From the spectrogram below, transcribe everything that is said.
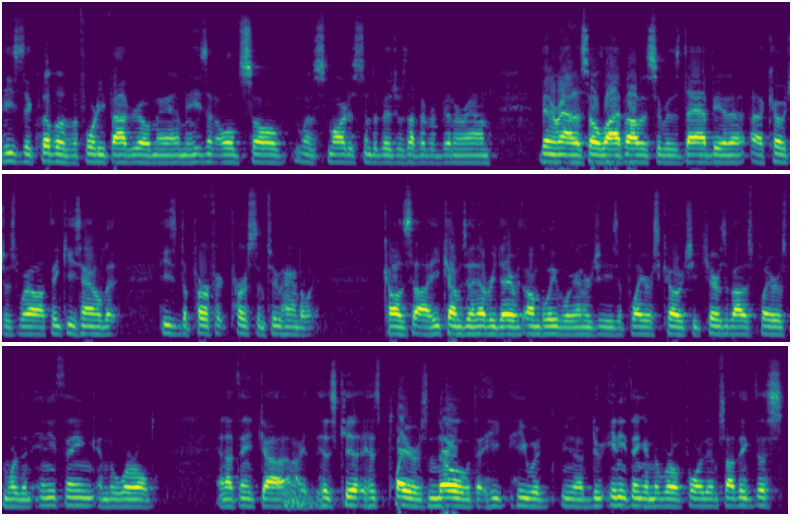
he's the equivalent of a 45-year-old man. I mean, he's an old soul, one of the smartest individuals I've ever been around. Been around his whole life, obviously, with his dad being a, a coach as well. I think he's handled it, he's the perfect person to handle it. Because uh, he comes in every day with unbelievable energy. He's a player's coach. He cares about his players more than anything in the world. And I think uh, his kid, his players know that he, he would, you know, do anything in the world for them. So I think this,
